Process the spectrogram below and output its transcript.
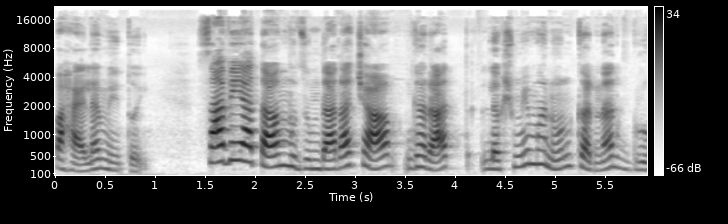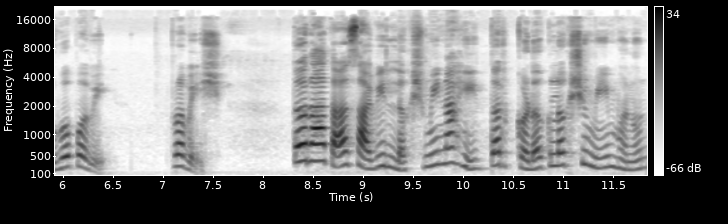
पाहायला मिळतोय. सावी आता मुजुमदाराच्या घरात लक्ष्मी म्हणून करणार गृहपवे प्रवेश. तर आता सावी लक्ष्मी नाही तर कडक लक्ष्मी म्हणून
